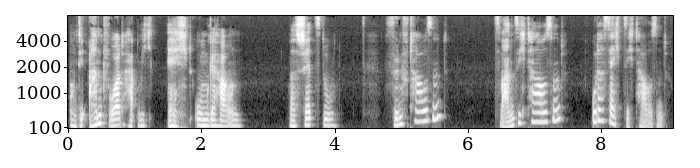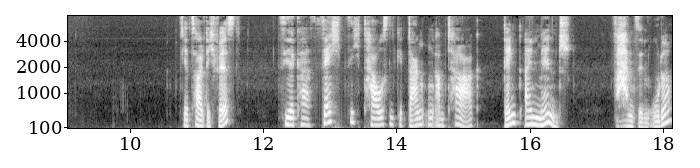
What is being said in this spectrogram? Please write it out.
Und die Antwort hat mich echt umgehauen. Was schätzt du? 5000? 20.000 oder 60.000? Jetzt halte ich fest. Circa 60.000 Gedanken am Tag denkt ein Mensch. Wahnsinn, oder?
